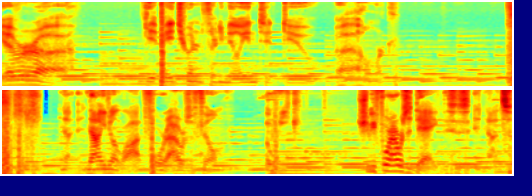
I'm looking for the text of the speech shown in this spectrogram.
You ever uh, get paid 230 million to do uh, homework? not, not even a lot. Four hours of film a week. Should be four hours a day. This is nuts.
